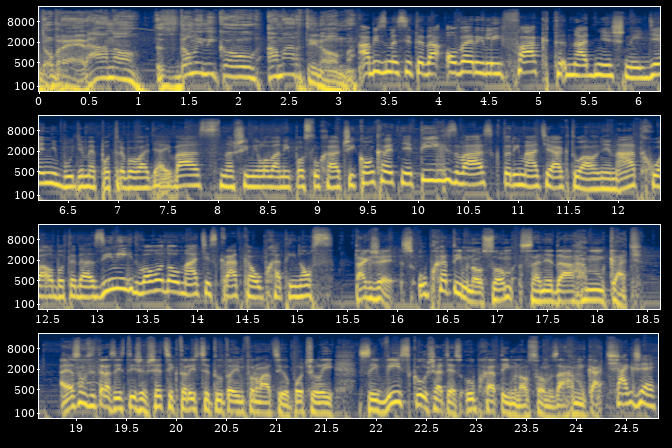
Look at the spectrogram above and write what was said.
Dobré ráno s Dominikou a Martinom. Aby sme si teda overili fakt na dnešný deň, budeme potrebovať aj vás, naši milovaní poslucháči, konkrétne tých z vás, ktorí máte aktuálne nádchu, alebo teda z iných dôvodov máte skrátka upchatý nos. Takže s upchatým nosom sa nedá hmkať. A ja som si teraz istý, že všetci, ktorí ste túto informáciu počuli, si vyskúšate s upchatým nosom zahmkať. Takže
